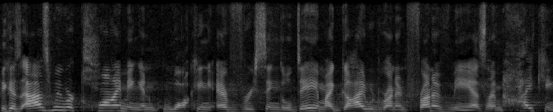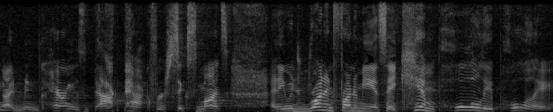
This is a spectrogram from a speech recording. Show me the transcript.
Because as we were climbing and walking every single day, my guide would run in front of me as I'm hiking. I'd been carrying this backpack for six months, and he would run in front of me and say, Kim, pole, pole,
